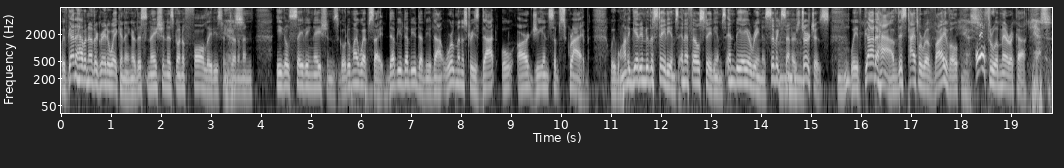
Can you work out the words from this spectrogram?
We've got to have another great awakening, or this nation is going to fall, ladies and Yes. gentlemen. Eagles Saving Nations. Go to my website, www.worldministries.org, and subscribe. We want to get into the stadiums, NFL stadiums, NBA arenas, civic Mm-hmm. centers, churches. We've got to have this type of revival Yes. all through America. Yes.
